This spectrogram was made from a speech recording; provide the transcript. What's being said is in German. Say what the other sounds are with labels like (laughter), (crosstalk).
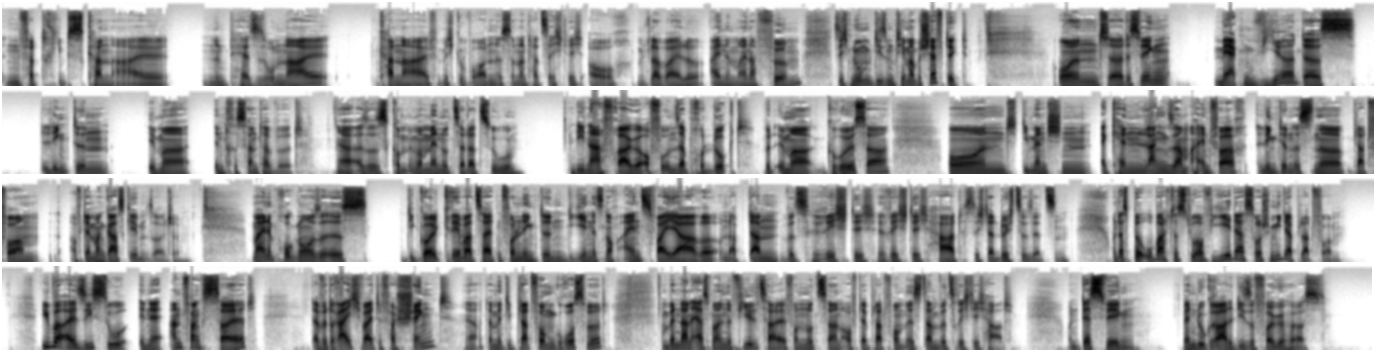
ein Vertriebskanal, ein Personalkanal für mich geworden ist, sondern tatsächlich auch mittlerweile eine meiner Firmen sich nur mit diesem Thema beschäftigt. Und äh, deswegen merken wir, dass LinkedIn immer interessanter wird. Ja, also es kommen immer mehr Nutzer dazu. Die Nachfrage auch für unser Produkt wird immer größer und die Menschen erkennen langsam einfach, LinkedIn ist eine Plattform, auf der man Gas geben sollte. Meine Prognose ist, die Goldgräberzeiten von LinkedIn, die gehen jetzt noch ein, zwei Jahre und ab dann wird es richtig, richtig hart, sich da durchzusetzen. Und das beobachtest du auf jeder Social-Media-Plattform. Überall siehst du in der Anfangszeit, da wird Reichweite verschenkt, ja, damit die Plattform groß wird. Und wenn dann erstmal eine Vielzahl von Nutzern auf der Plattform ist, dann wird es richtig hart. Und deswegen wenn du gerade diese Folge hörst,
